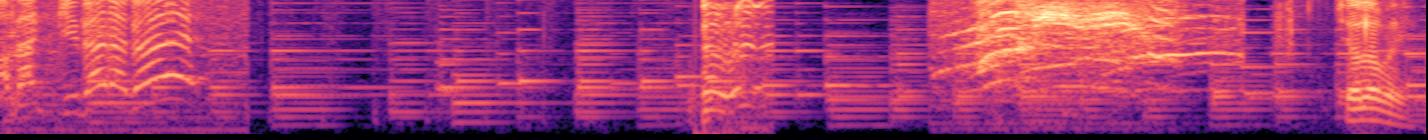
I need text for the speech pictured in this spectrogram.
अबे किधर है बे चलो भाई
